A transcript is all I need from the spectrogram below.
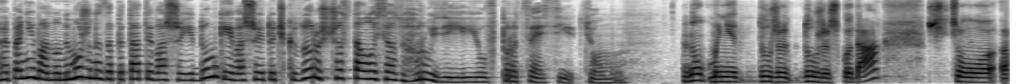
Е, пані Івано, не можу не запитати вашої думки і вашої точки зору, що сталося з Грузією в процесі цьому. Ну, мені дуже дуже шкода, що е,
